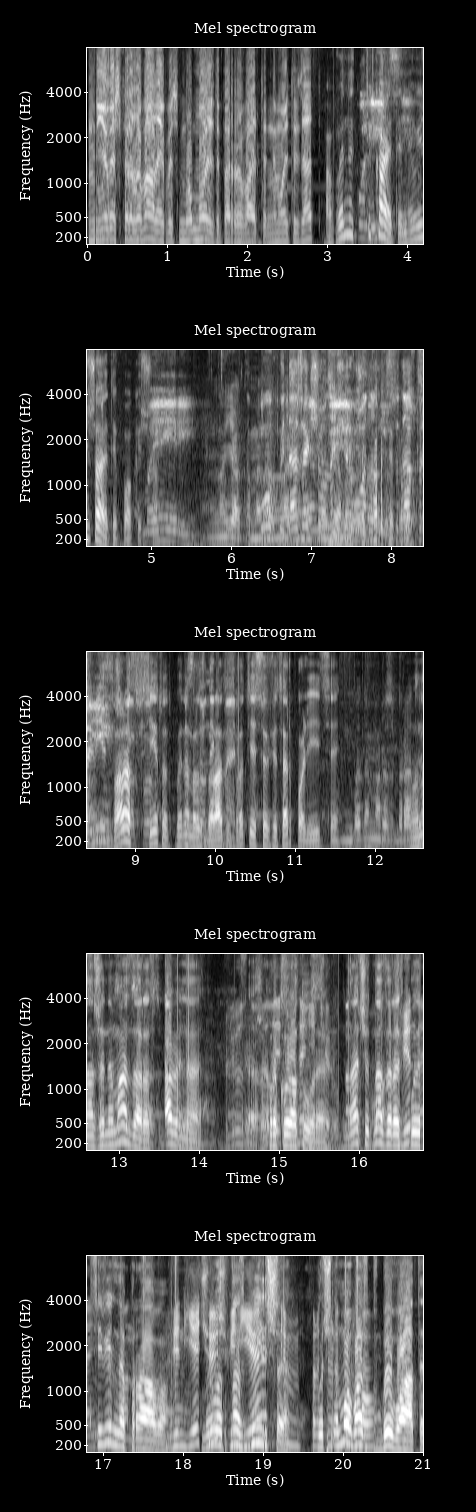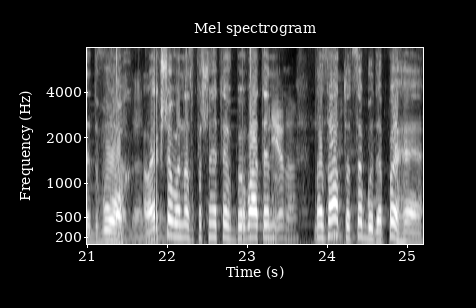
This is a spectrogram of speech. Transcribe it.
Ну, ви ж переривали, як ви ж м- можете переривати, не можете взяти? А ви не Поліції. тікайте, не уїжджайте поки що. Мері. Ну як, мене похуй, даже якщо вона Ні, ну, чекайте сюди просто. привіз, Зараз типу, всі тут будемо представник розбиратись. От є офіцер поліції. Будемо розбиратися. Вона же нема зараз, правильно? Плюс Е, Прокуратури. Значить, у нас зараз буде цивільне право. Він є, Ну от нас більше. Почнемо вас вбивати двох. Да, да, А да, якщо да. ви нас почнете вбивати назад, то це буде ПГ.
